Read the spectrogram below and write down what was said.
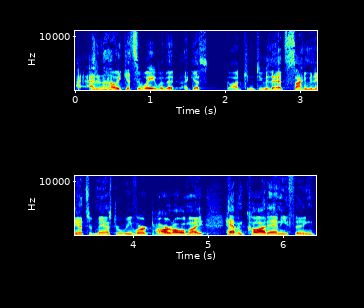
I, I don't know how he gets away with it. I guess God can do that. Simon answered, Master, we've worked hard all night, haven't caught anything.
